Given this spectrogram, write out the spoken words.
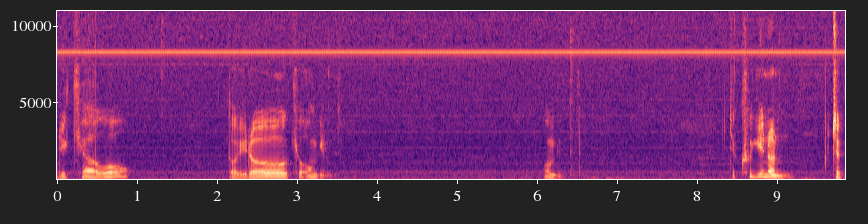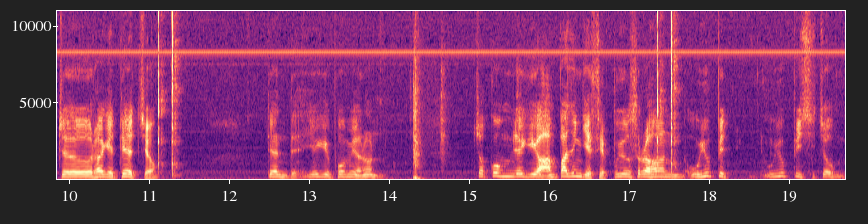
이렇게 하고 또 이렇게 옮깁니다. 옮깁니다. 크기는 적절하게 됐죠. 됐는데 여기 보면은 조금 여기가 안 빠진 게 있어요. 부유스러운 우유빛 우유빛이 좀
